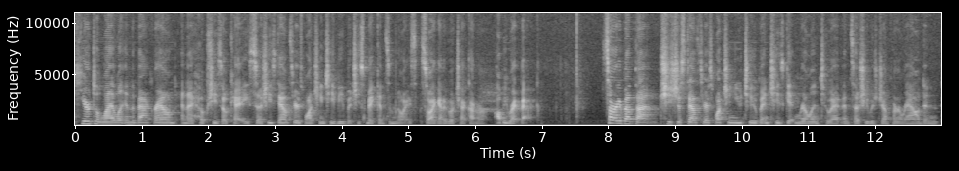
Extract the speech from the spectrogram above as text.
hear Delilah in the background and I hope she's okay. So she's downstairs watching TV, but she's making some noise. So I gotta go check on her. I'll be right back. Sorry about that. She's just downstairs watching YouTube and she's getting real into it. And so she was jumping around and,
